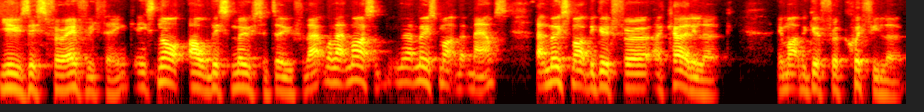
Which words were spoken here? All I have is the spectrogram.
use this for everything. It's not, oh, this mousse to do for that. Well, that mouse, that mousse might, that mouse, that mousse might be good for a curly look. It might be good for a quiffy look.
